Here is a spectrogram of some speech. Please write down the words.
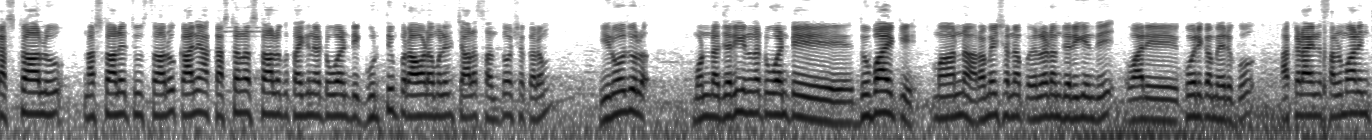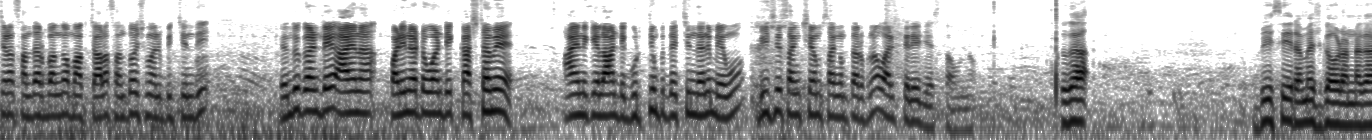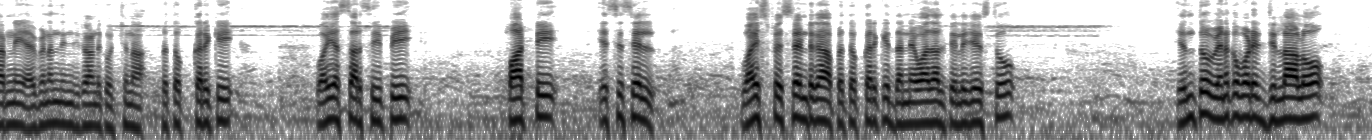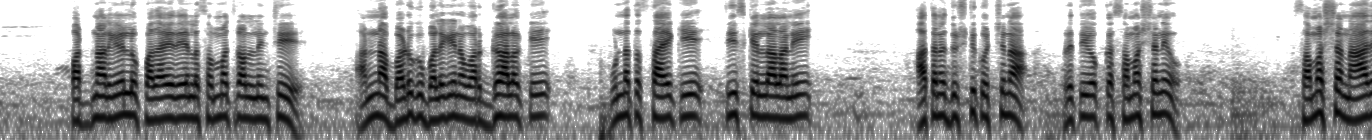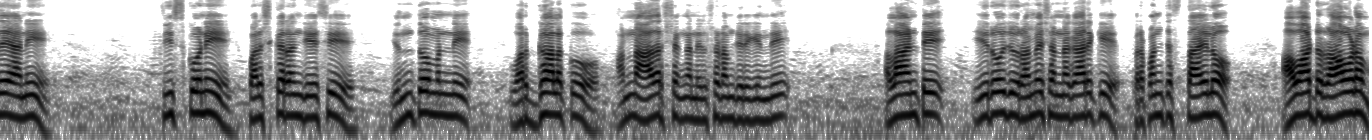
కష్టాలు నష్టాలే చూస్తారు. కానీ ఆ కష్ట నష్టాలకు తగినటువంటి గుర్తింపు రావడం అనేది చాలా సంతోషకరం. ఈరోజు మొన్న జరిగినటువంటి దుబాయ్కి మా అన్న రమేష్ అన్న వెళ్ళడం జరిగింది వారి కోరిక మేరకు. అక్కడ ఆయన సన్మానించిన సందర్భంగా మాకు చాలా సంతోషం అనిపించింది. ఎందుకంటే ఆయన పడినటువంటి కష్టమే ఆయనకి ఇలాంటి గుర్తింపు తెచ్చిందని మేము బీసీ సంక్షేమ సంఘం తరఫున వారికి తెలియజేస్తా ఉన్నాం. ముందుగా బీసీ రమేష్ గౌడ్ అన్న గారిని అభినందించడానికి వచ్చిన ప్రతి ఒక్కరికి వైఎస్ఆర్సిపి పార్టీ ఎస్ఎస్ఎల్ వైస్ ప్రెసిడెంట్గా ప్రతి ఒక్కరికి ధన్యవాదాలు తెలియజేస్తూ ఎంతో వెనుకబడి జిల్లాలో పద్నాలుగేళ్ళు పదహైదేళ్ళ సంవత్సరాల నుంచి అన్న బడుగు బలిగిన వర్గాలకి ఉన్నత స్థాయికి తీసుకెళ్ళాలని అతని దృష్టికి వచ్చిన ప్రతి ఒక్క సమస్యను సమస్య నాదే అని తీసుకొని పరిష్కారం చేసి ఎంతోమంది వర్గాలకు అన్న ఆదర్శంగా నిలచడం జరిగింది. అలాంటి ఈరోజు రమేష్ అన్న గారికి ప్రపంచ స్థాయిలో అవార్డు రావడం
